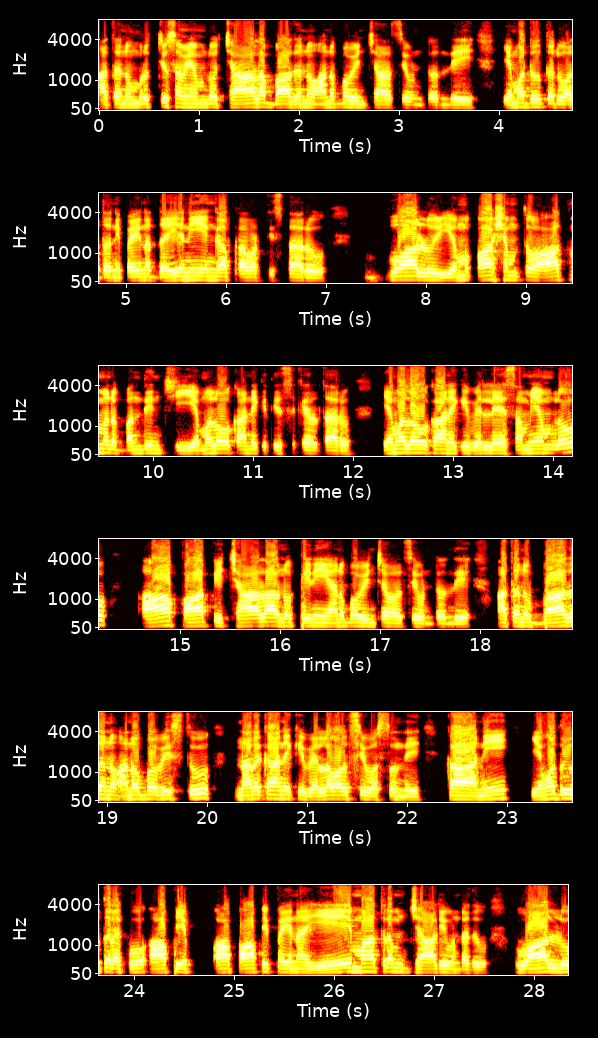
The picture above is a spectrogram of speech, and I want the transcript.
అతను మృత్యు సమయంలో చాలా బాధను అనుభవించాల్సి ఉంటుంది. యమదూతలు అతని పైన దయనీయంగా ప్రవర్తిస్తారు. వాళ్ళు యమపాశంతో ఆత్మను బంధించి యమలోకానికి తీసుకెళ్తారు. యమలోకానికి వెళ్ళే సమయంలో ఆ పాపి చాలా నొప్పిని అనుభవించవలసి ఉంటుంది. అతను బాధను అనుభవిస్తూ నరకానికి వెళ్ళవలసి వస్తుంది. కానీ యమదూతలకు ఆప్య ఆ పాపి పైన ఏ మాత్రం జాలి ఉండదు. వాళ్ళు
